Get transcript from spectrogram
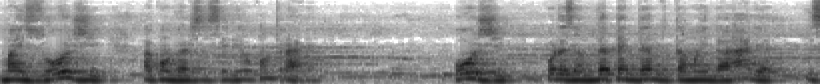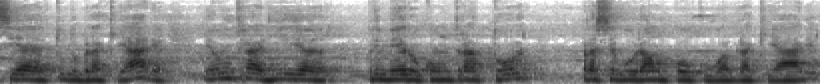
Mas hoje a conversa seria o contrário. Hoje, por exemplo, dependendo do tamanho da área, e se é tudo braquiária, eu entraria primeiro com um trator para segurar um pouco a braquiária,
